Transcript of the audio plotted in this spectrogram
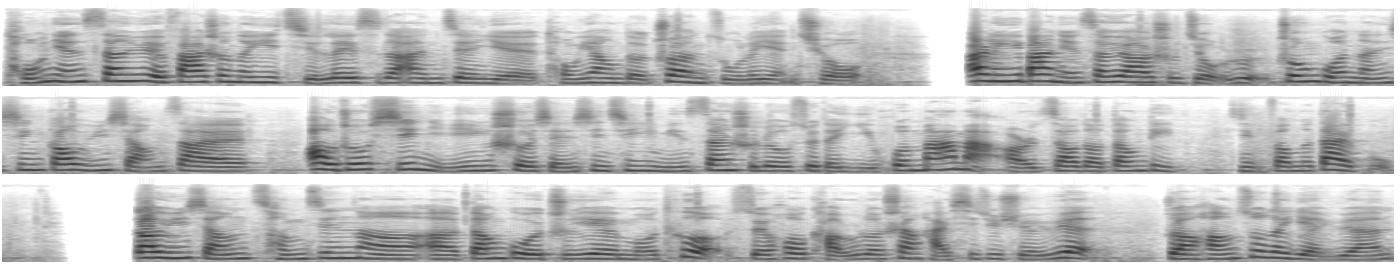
同年三月发生的一起类似的案件，也同样的赚足了眼球。二零一八年三月二十九日，中国男星高云翔在澳洲悉尼因涉嫌性侵一名三十六岁的已婚妈妈而遭到当地警方的逮捕。高云翔曾经呢，呃，当过职业模特，随后考入了上海戏剧学院，转行做了演员。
